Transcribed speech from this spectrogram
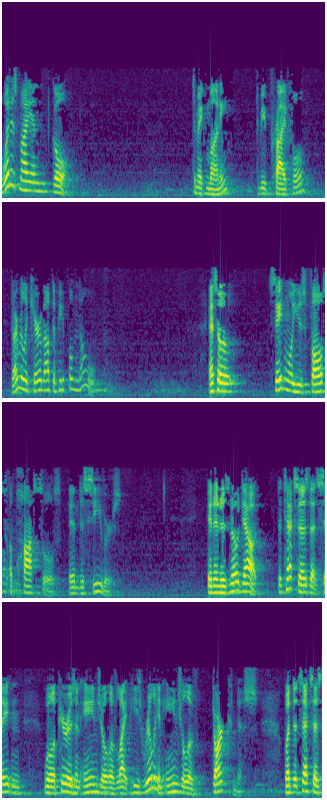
what is my end goal? To make money? To be prideful? Do I really care about the people? No. And so Satan will use false apostles and deceivers. And it is no doubt, the text says that Satan will appear as an angel of light. He's really an angel of darkness. But the text says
